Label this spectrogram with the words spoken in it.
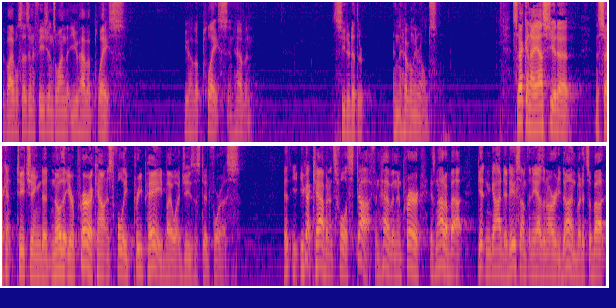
The Bible says in Ephesians 1 that you have a place. You have a place in heaven, seated at the, in the heavenly realms. Second, I ask you to the second teaching to know that your prayer account is fully prepaid by what Jesus did for us. It, you got cabinets full of stuff in heaven, and prayer is not about getting God to do something He hasn't already done, but it's about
